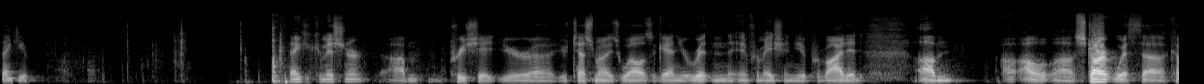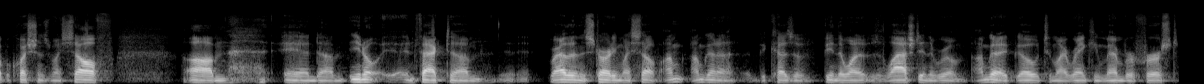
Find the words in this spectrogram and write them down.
Thank you. Thank you, Commissioner. Um, appreciate your uh, your testimony as well as again your written information you provided. Um, I'll, uh, start with uh, a couple questions myself. Um, and um, you know, in fact, um, rather than starting myself, I'm I'm going to because of being the one that was last in the room, I'm going to go to my ranking member first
